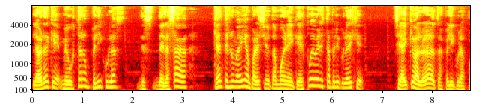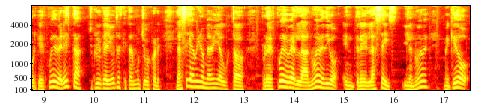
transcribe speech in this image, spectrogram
la verdad que me gustaron películas de, la saga que antes no me habían parecido tan buenas y que después de ver esta película dije, che, hay que valorar otras películas porque después de ver esta, yo creo que hay otras que están mucho mejores. La 6 a mí no me había gustado, pero después de ver la 9, digo, entre la 6 y la 9, me quedo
